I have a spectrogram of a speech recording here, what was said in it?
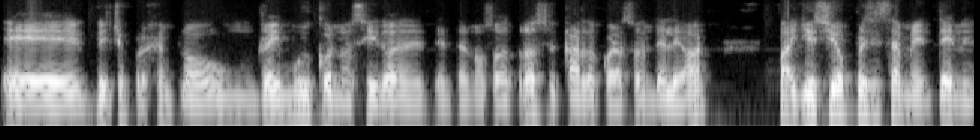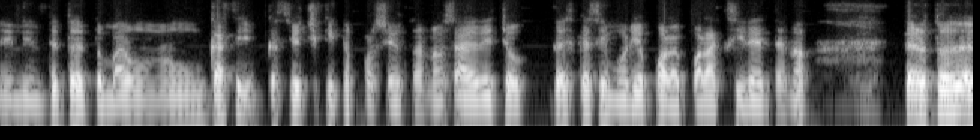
Eh, de hecho, por ejemplo, un rey muy conocido entre nosotros, Ricardo Corazón de León, falleció precisamente en, el intento de tomar un, castillo, un castillo chiquito, por cierto, ¿no? O sea, de hecho, casi murió por, por accidente, ¿no? Pero todos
